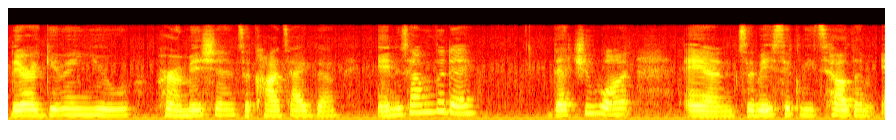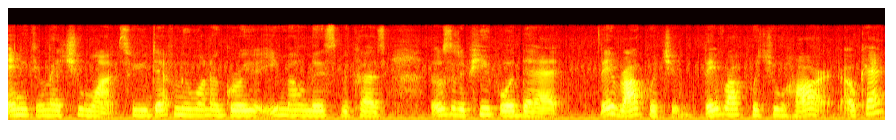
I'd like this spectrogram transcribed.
they're giving you permission to contact them any time of the day that you want and to basically tell them anything that you want. So you definitely want to grow your email list because those are the people that they rock with you. They rock with you hard okay?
